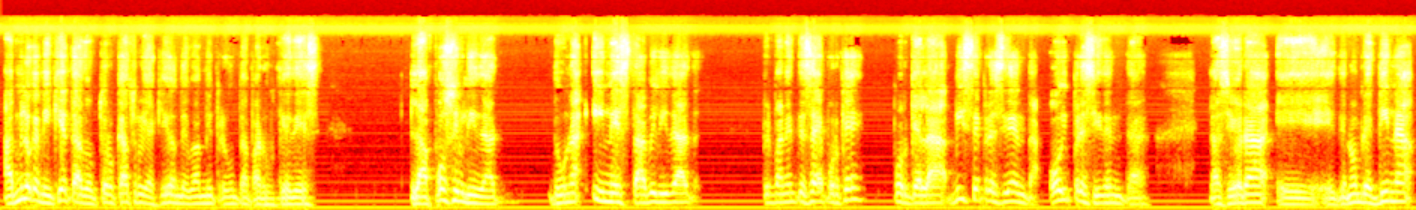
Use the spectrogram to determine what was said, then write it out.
A mí lo que me inquieta, doctor Castro, y aquí es donde va mi pregunta para ustedes, la posibilidad de una inestabilidad permanente. ¿Sabe por qué? Porque la vicepresidenta, hoy presidenta, la señora eh, de nombre Dina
